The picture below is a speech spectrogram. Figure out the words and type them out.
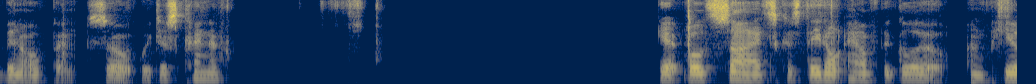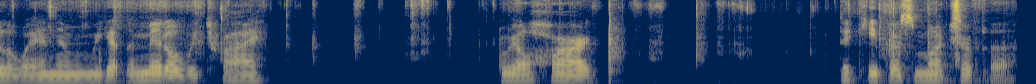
been opened. So we just kind of get both sides because they don't have the glue and peel away. And then when we get the middle, we try real hard to keep as much of the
